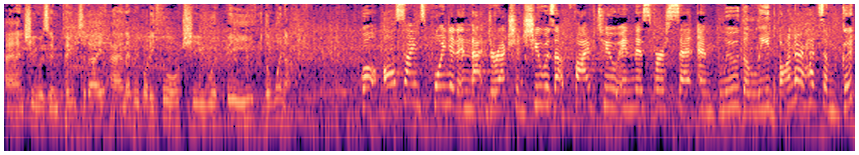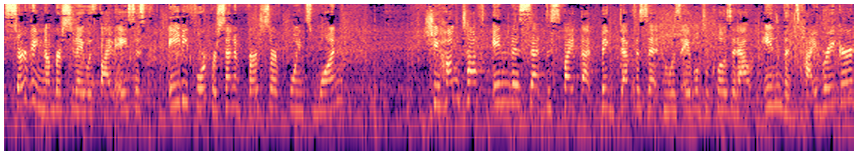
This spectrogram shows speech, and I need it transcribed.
and she was in pink today, and everybody thought she would be the winner. Well, all signs pointed in that direction. She was up 5-2 in this first set and blew the lead. Bondar had some good serving numbers today with five aces, 84% of first serve points won. She hung tough in this set despite that big deficit and was able to close it out in the tiebreaker.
